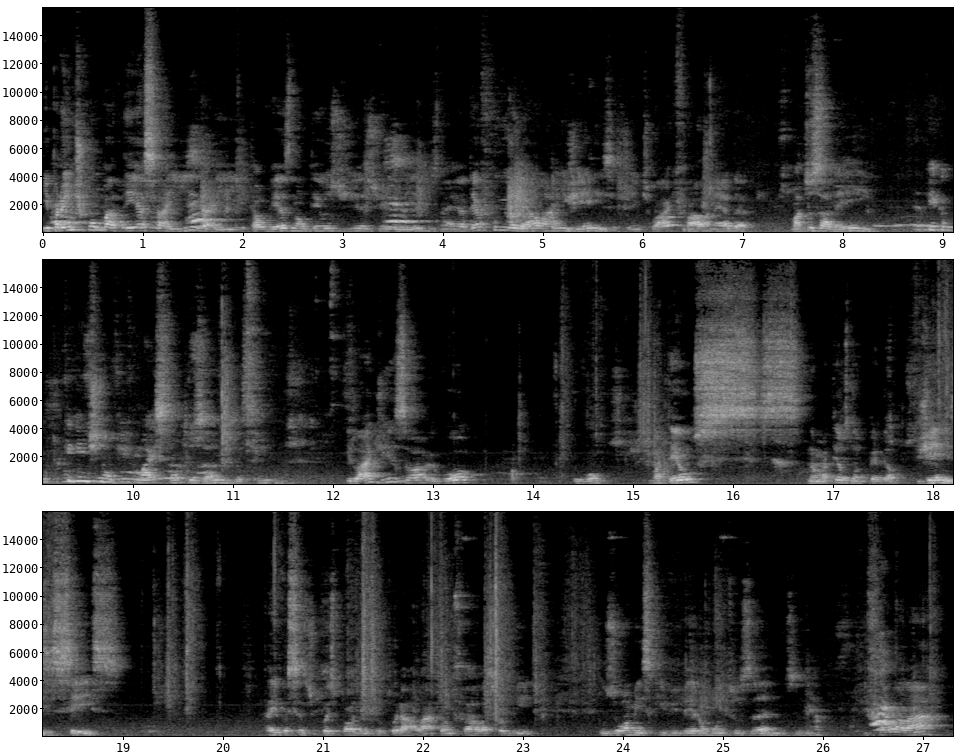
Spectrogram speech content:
E para a gente combater essa ira e talvez não ter os dias diminuídos, né? eu até fui olhar lá em Gênesis, gente lá que fala né, da Matusalém. Por que a gente não vive mais tantos anos assim? E lá diz, ó, eu vou, eu vou, Mateus, não, Mateus não, perdão, Gênesis 6, aí vocês depois podem procurar lá, quando fala sobre os homens que viveram muitos anos, né? E fala lá,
